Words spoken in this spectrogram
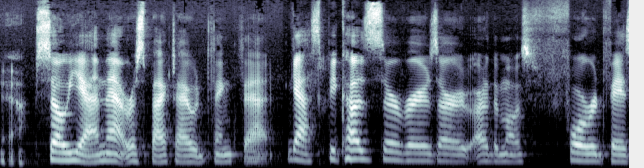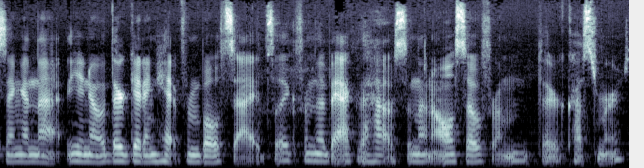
Yeah. So yeah, in that respect, I would think that yes, because servers are, are the most forward facing, and that you know they're getting hit from both sides, like from the back of the house, and then also from their customers.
